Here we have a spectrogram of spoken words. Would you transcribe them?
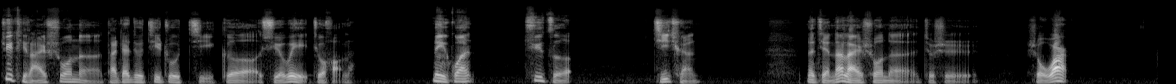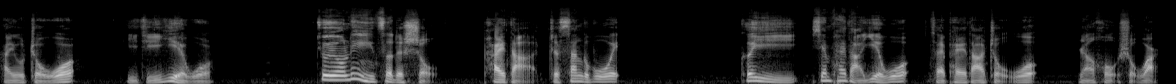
具体来说呢，大家就记住几个穴位就好了：内关、曲泽、极泉。那简单来说呢，就是手腕、还有肘窝以及腋窝。就用另一侧的手拍打这三个部位，可以先拍打腋窝，再拍打肘窝，然后手腕。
